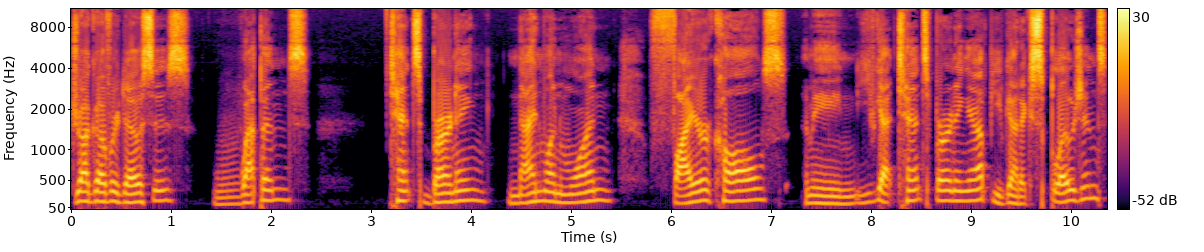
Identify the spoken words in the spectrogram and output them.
drug overdoses, weapons, tents burning, 911, fire calls. I mean, you've got tents burning up, you've got explosions.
